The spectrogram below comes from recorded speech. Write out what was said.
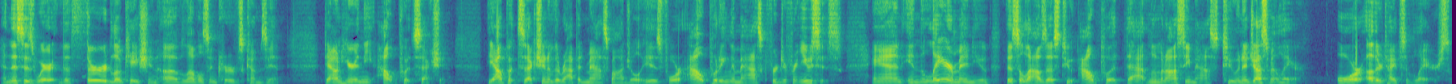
And this is where the third location of levels and curves comes in, down here in the output section. The output section of the Rapid Mask module is for outputting the mask for different uses. And in the layer menu, this allows us to output that luminosity mask to an adjustment layer or other types of layers.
